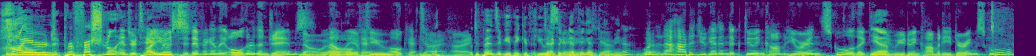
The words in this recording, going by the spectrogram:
hired older. professional Are entertainment. you significantly older than James? No, only a okay. few- Okay, yeah. all right, all right. it depends if you think a few is Decades, significant. yeah, I mean, yeah. What, now How did you get into doing comedy? You were in school. Like, Yeah. you, were you doing comedy during school?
